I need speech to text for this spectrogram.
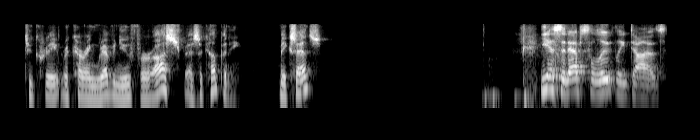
to create recurring revenue for us as a company. Make sense? Yes, it absolutely does.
